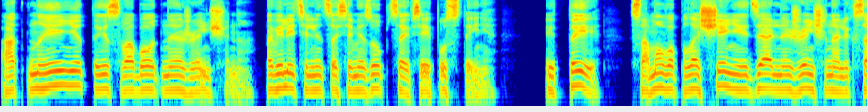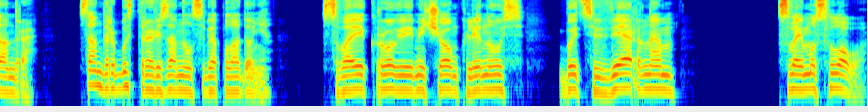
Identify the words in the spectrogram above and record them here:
«Отныне ты свободная женщина, повелительница Семизубца и всей пустыни. И ты — само воплощение идеальной женщины Александра». Сандер быстро резанул себя по ладони. «Своей кровью и мечом клянусь быть верным своему слову.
